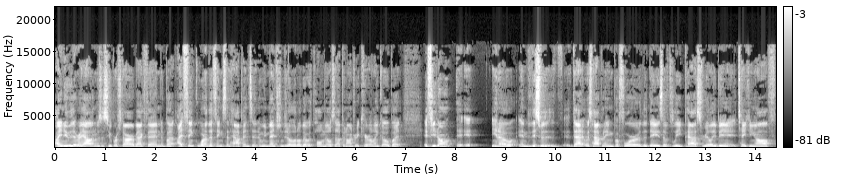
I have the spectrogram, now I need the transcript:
I knew that Ray Allen was a superstar back then, but I think one of the things that happens, and we mentioned it a little bit with Paul Millsap and Andre Kirilenko, but if you don't, it, you know, and this was that it was happening before the days of League Pass really being taking off.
